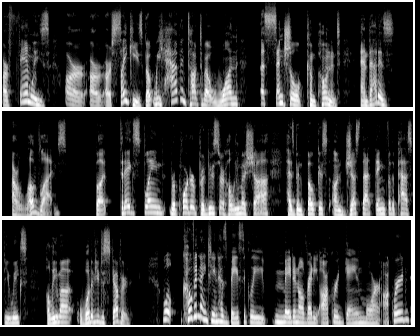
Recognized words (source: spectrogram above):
our families, our, our, our psyches. But we haven't talked about one essential component, and that is our love lives. But Today Explained reporter producer Halima Shah has been focused on just that thing for the past few weeks. Halima, what have you discovered? Well, COVID 19 has basically made an already awkward game more awkward.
